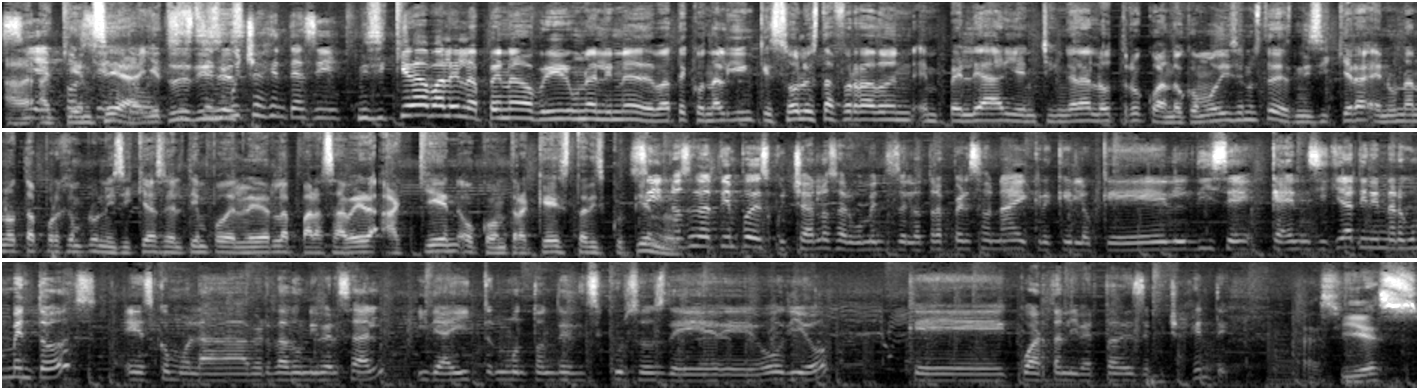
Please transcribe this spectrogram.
a, a 100%. quien sea. Y entonces dices, mucha gente así. ni siquiera vale la pena abrir una línea de debate con alguien que solo está aferrado en, en pelear y en chingar al otro, cuando, como dicen ustedes, ni siquiera en una nota, por ejemplo, ni siquiera hace el tiempo de leerla para saber a quién o contra qué está Sí, discutiendo. no se da tiempo de escuchar los argumentos de la otra persona y cree que lo que él dice, que ni siquiera tienen argumentos, es como la verdad universal y de ahí un montón de discursos de, de odio que cuartan libertades de mucha gente. Así es.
